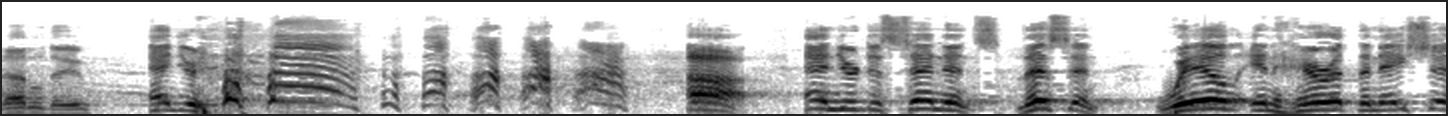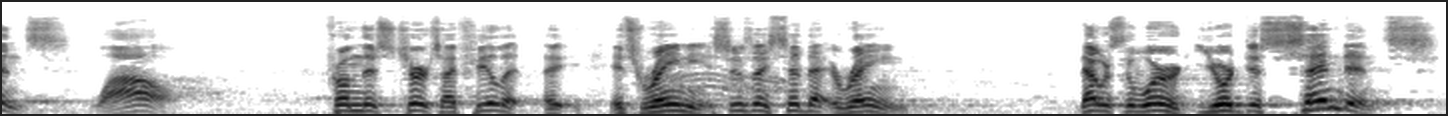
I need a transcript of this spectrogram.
that'll do. And your, ah, and your descendants, listen, will inherit the nations. Wow. From this church, I feel it. Uh, it's raining. As soon as I said that, it rained. That was the word. Your descendants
